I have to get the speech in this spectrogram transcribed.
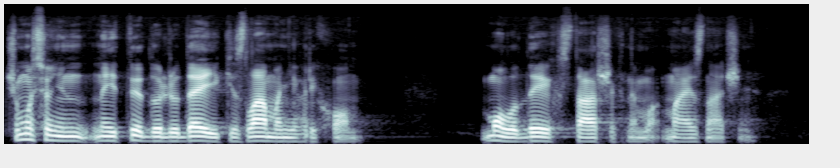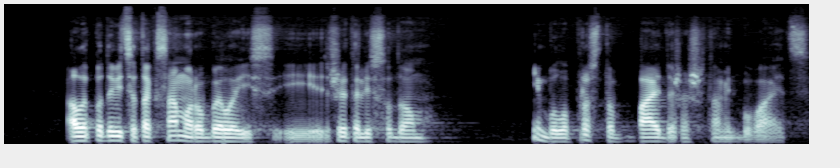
чому сьогодні не йти до людей, які зламані гріхом. Молодих, старших не має значення. Але подивіться, так само робили і, і жителі Содому. Їм було просто байдуже, що там відбувається.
